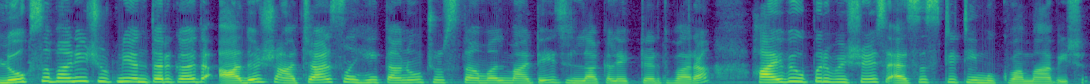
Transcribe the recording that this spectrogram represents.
લોકસભાની ચૂંટણી અંતર્ગત આદર્શ આચાર સંહિતાનો ચુસ્ત અમલ માટે જિલ્લા કલેક્ટર દ્વારા હાઈવે ઉપર વિશેષ એસએસટી ટીમ મૂકવામાં આવી છે.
